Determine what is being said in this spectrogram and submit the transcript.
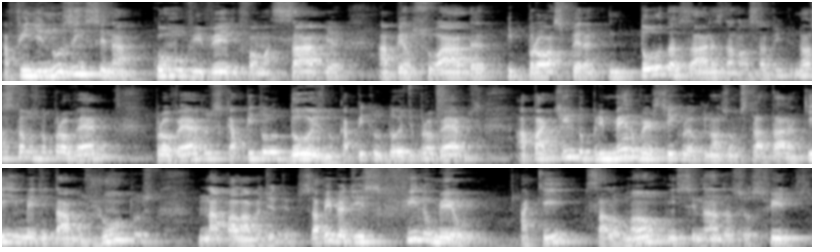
a fim de nos ensinar como viver de forma sábia, abençoada e próspera em todas as áreas da nossa vida. Nós estamos no provérbio, Provérbios, capítulo 2, no capítulo 2 de Provérbios, a partir do primeiro versículo é o que nós vamos tratar aqui e meditarmos juntos na palavra de Deus. A Bíblia diz: Filho meu, Aqui, Salomão ensinando aos seus filhos:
